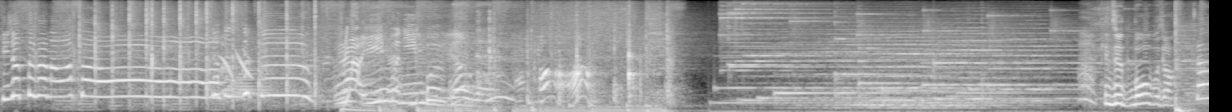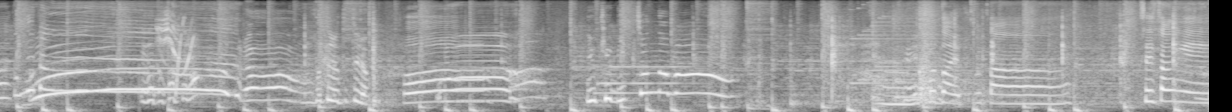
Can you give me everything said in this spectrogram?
디저트가 나왔어요. 야, 2인분, 2인분. 네네. 이제 먹어보자. 자, 이거 터뜨려? 그럼. 터뜨려, 터뜨려. 와. 육회 미쳤나봐. 아, 예쁘다, 예쁘다. 세상에.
